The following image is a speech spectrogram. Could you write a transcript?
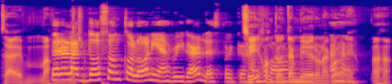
¿sabes? Más Pero las dos son colonias, regardless. Porque Sí, Hong Kong también era una Ajá. colonia. Ajá.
